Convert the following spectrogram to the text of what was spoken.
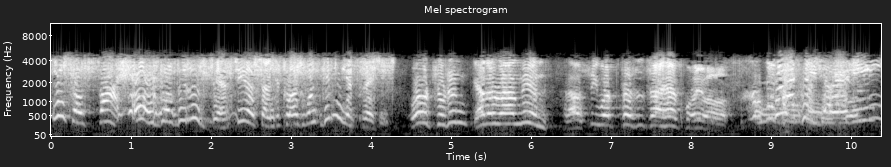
You're so fine. Oh, don't be rude, Bertie. Your Santa Claus won't give you a present. Well, children, gather round me and, and I'll see what presents I have for you all. Oh, Bertie, Bertie.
